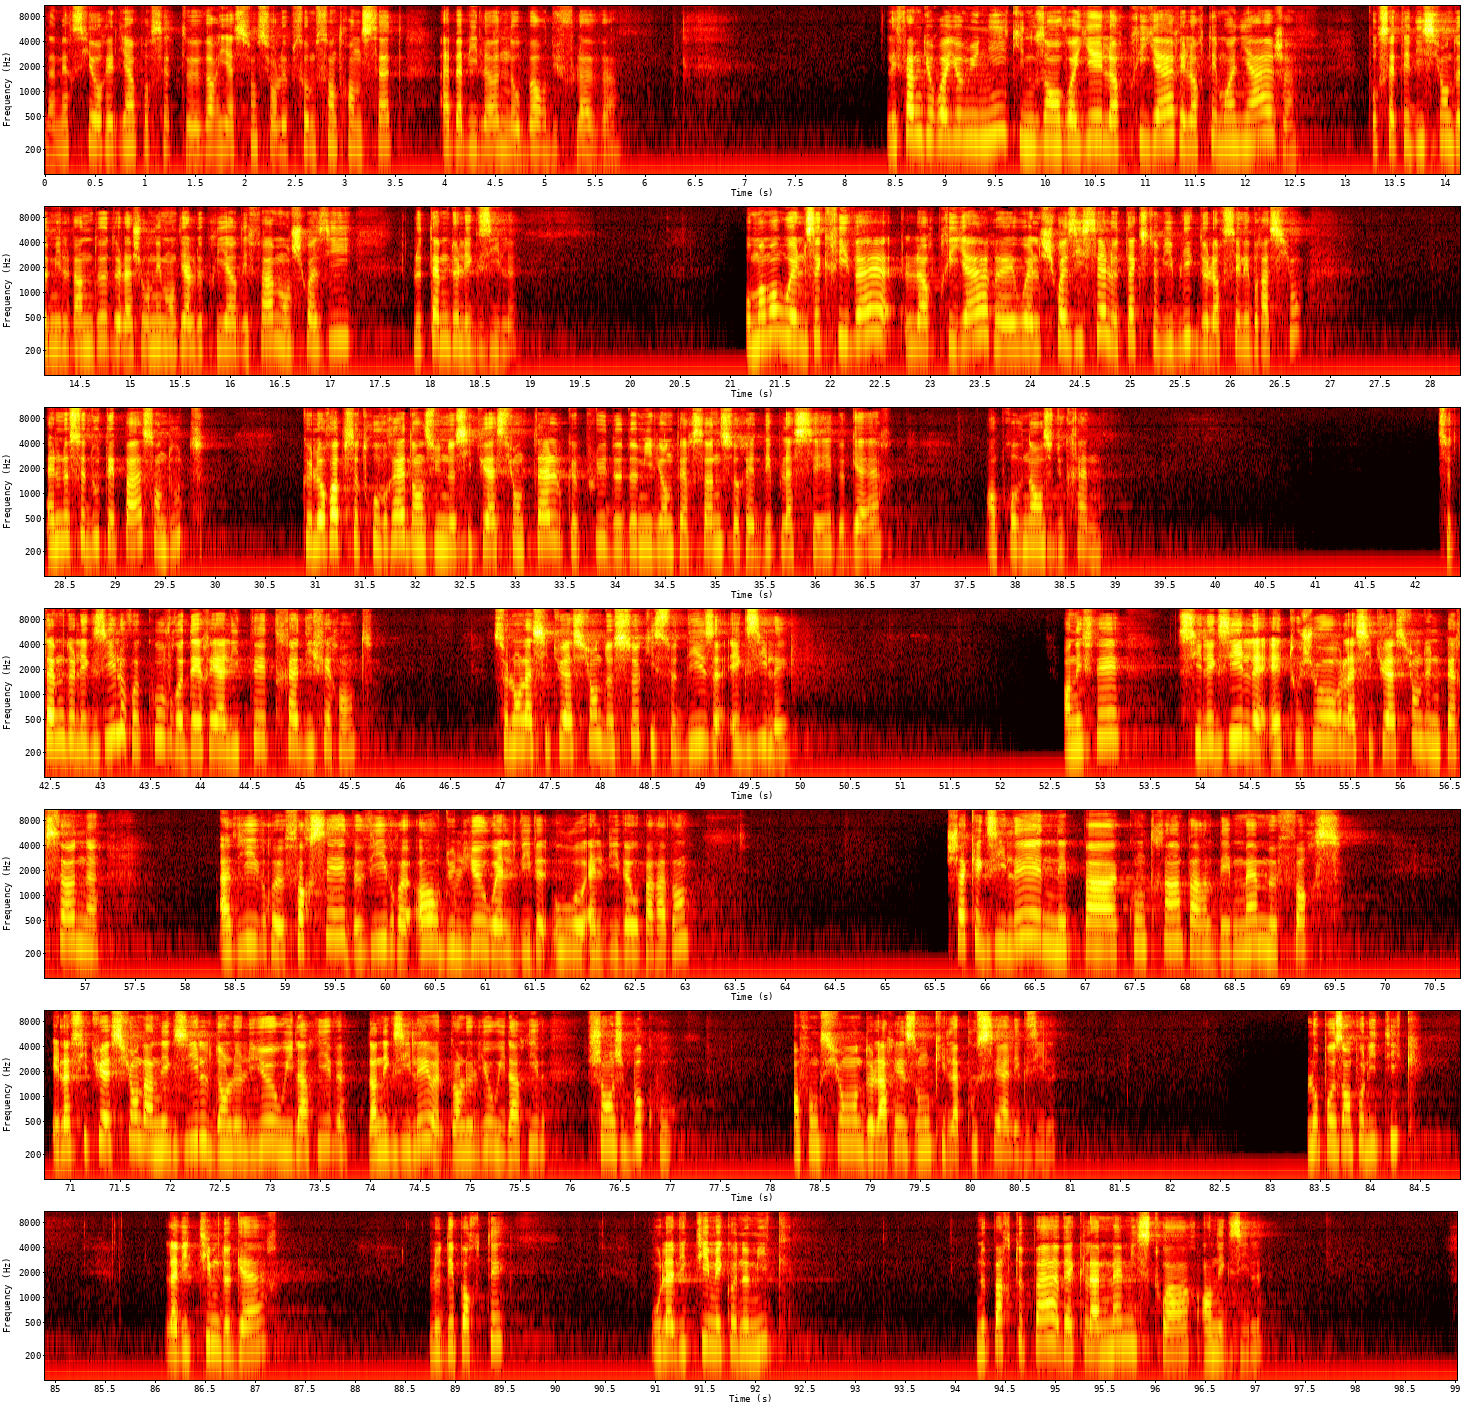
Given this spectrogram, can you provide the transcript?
merci Aurélien pour cette variation sur le psaume 137 à Babylone au bord du fleuve. Les femmes du Royaume-Uni qui nous ont envoyé leurs prières et leurs témoignages pour cette édition 2022 de la Journée mondiale de prière des femmes ont choisi le thème de l'exil. Au moment où elles écrivaient leurs prières et où elles choisissaient le texte biblique de leur célébration, elles ne se doutaient pas, sans doute, que l'Europe se trouverait dans une situation telle que plus de 2 millions de personnes seraient déplacées de guerre en provenance d'Ukraine. Ce thème de l'exil recouvre des réalités très différentes selon la situation de ceux qui se disent exilés en effet, si l'exil est toujours la situation d'une personne à vivre, forcée de vivre hors du lieu où elle vivait, auparavant, chaque exilé n'est pas contraint par les mêmes forces. Et la situation d'un exil dans le lieu où il arrive, d'un exilé dans le lieu où il arrive, change beaucoup en fonction de la raison qui l'a poussé à l'exil l'opposant politique, la victime de guerre, le déporté ou la victime économique ne partent pas avec la même histoire en exil.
